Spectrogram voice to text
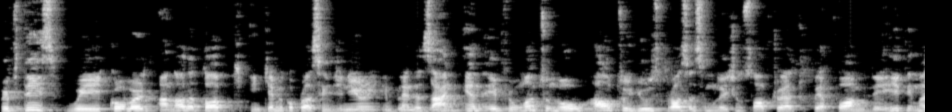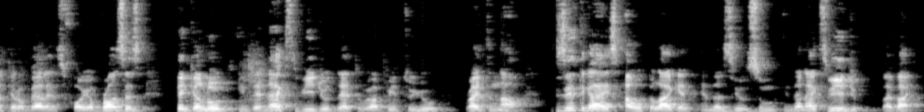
With this, we covered another topic in chemical process engineering and plant design. And if you want to know how to use process simulation software to perform the heating material balance for your process, take a look in the next video that will appear to you right now. This is it guys, I hope you like it and I'll see you soon in the next video. Bye bye.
